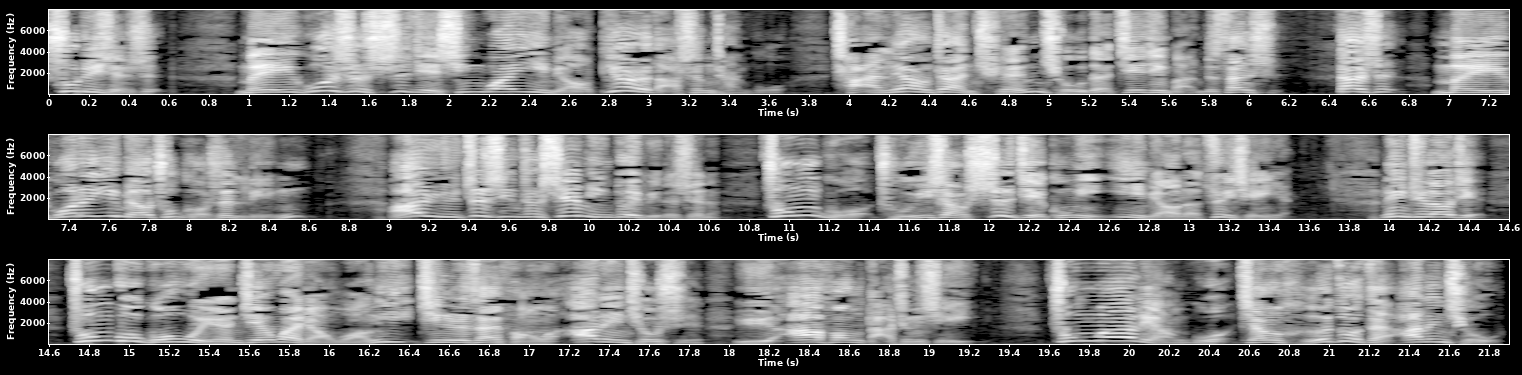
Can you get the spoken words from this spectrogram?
数据显示，美国是世界新冠疫苗第二大生产国，产量占全球的接近百分之三十。但是美国的疫苗出口是零，而与之形成鲜明对比的是呢，中国处于向世界供应疫苗的最前沿。另据了解，中国国务委员兼外长王毅近日在访问阿联酋时，与阿方达成协议。中阿两国将合作在阿联酋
